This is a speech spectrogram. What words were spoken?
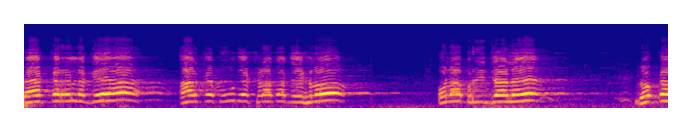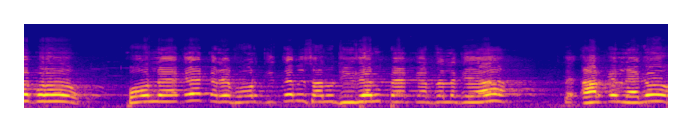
ਪੈਕ ਕਰਨ ਲੱਗੇ ਆ, ਆਣ ਕੇ ਮੂੰਹ ਦੇਖਣਾ ਤਾਂ ਦੇਖ ਲਓ। ਉਹਨਾਂ ਮਰੀਜ਼ਾਂ ਨੇ ਲੋਕਾਂ ਕੋਲੋਂ ਫੋਨ ਲੈ ਕੇ ਘਰੇ ਫੋਨ ਕੀਤੇ ਵੀ ਸਾਨੂੰ ਜੀਲਿਆਂ ਨੂੰ ਪੈਕ ਕਰ ਦੇਣ ਲੱਗੇ ਆ ਤੇ ਆਣ ਕੇ ਲੈ ਜਾਓ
